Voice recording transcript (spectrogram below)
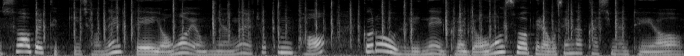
수업을 듣기 전에 내 영어 역량을 조금 더 끌어올리는 그런 영어 수업이라고 생각하시면 돼요.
